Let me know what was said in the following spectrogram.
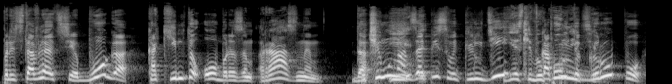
представляют себе Бога каким-то образом разным. Да. Почему и надо записывать людей если вы в какую-то помните... группу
